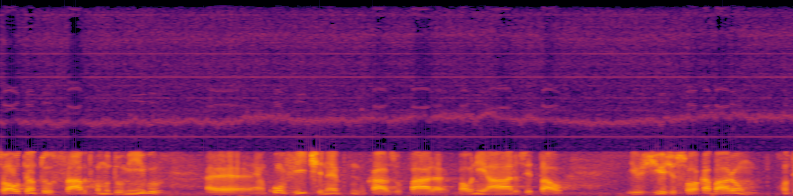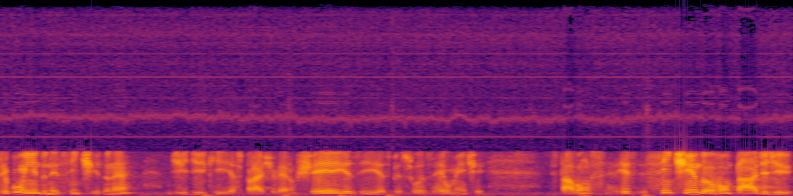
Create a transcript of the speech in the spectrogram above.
sol, tanto sábado como domingo, é, é um convite, né? No caso, para balneários e tal. E os dias de sol acabaram contribuindo nesse sentido, né? De, de que as praias estiveram cheias e as pessoas realmente estavam sentindo a vontade de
